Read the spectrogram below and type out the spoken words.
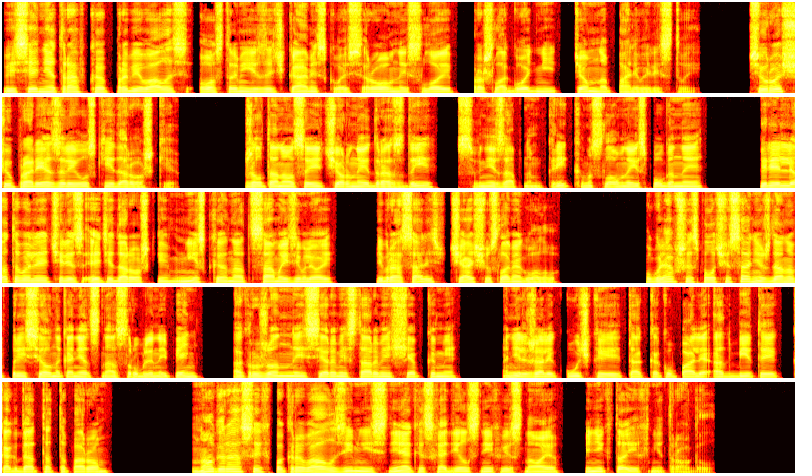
Весенняя травка пробивалась острыми язычками сквозь ровный слой прошлогодней темно-палевой листвы. Всю рощу прорезали узкие дорожки. Желтоносые черные дрозды с внезапным криком, словно испуганные, перелетывали через эти дорожки низко над самой землей и бросались в чащу, сломя голову. Погулявший с полчаса, Нежданов присел, наконец, на срубленный пень, окруженный серыми старыми щепками. Они лежали кучкой, так как упали отбитые когда-то топором. Много раз их покрывал зимний снег и сходил с них весною, и никто их не трогал.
